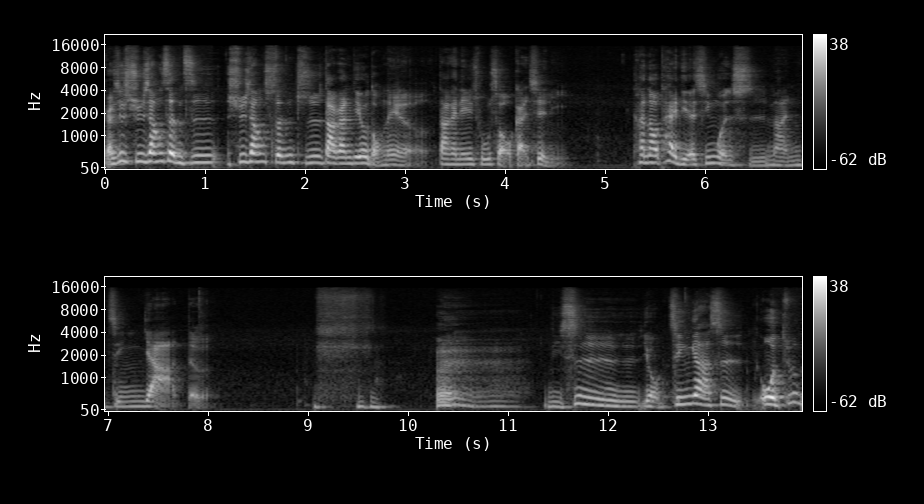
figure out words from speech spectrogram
感谢虚香甚知虚香深知大干爹又懂内了，大干爹一出手，感谢你。看到泰迪的新闻时，蛮惊讶的。你是有惊讶？是我就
